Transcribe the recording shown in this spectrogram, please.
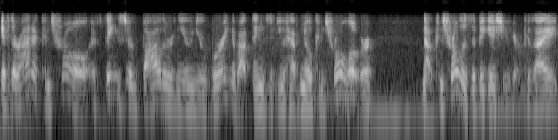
If they're out of control, if things are bothering you and you're worrying about things that you have no control over, now control is the big issue here because I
